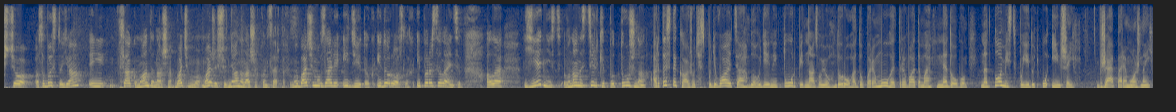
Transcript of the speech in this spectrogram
що особисто я і вся команда наша бачимо майже щодня на наших концертах. Ми бачимо в залі і діток, і дорослих, і переселенців. Але єдність вона настільки потужна, Артисти кажуть, сподіваються, благодійний тур під назвою Дорога до перемоги триватиме недовго. Натомість поїдуть у інший, вже переможний.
